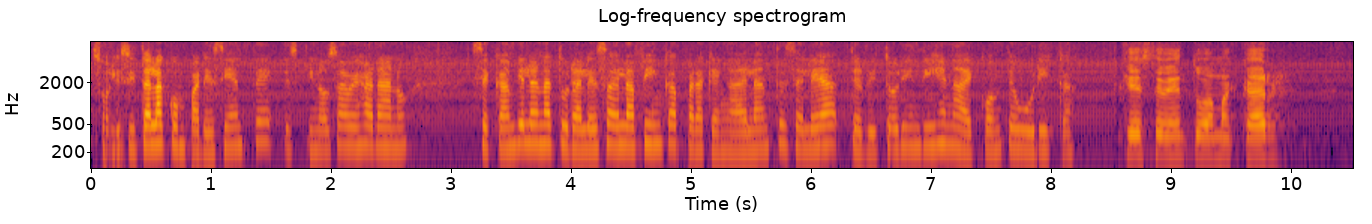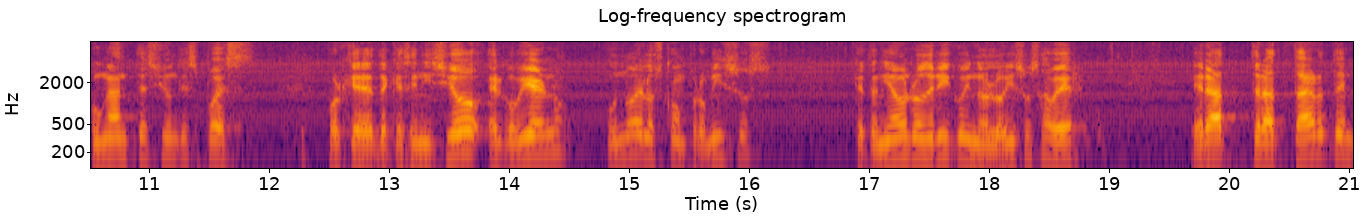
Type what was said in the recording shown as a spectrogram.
Solicita la compareciente Espinosa Bejarano se cambie la naturaleza de la finca para que en adelante se lea territorio indígena de Conte Burica. Que este evento va a marcar un antes y un después, porque desde que se inició el gobierno, uno de los compromisos que tenía don Rodrigo y nos lo hizo saber, era tratar de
